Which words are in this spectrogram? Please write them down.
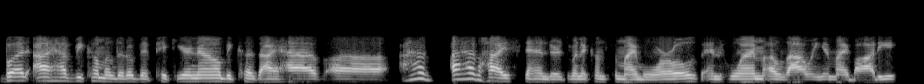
But i have become a little bit pickier now because i have uh i have i have high standards when it comes to my morals and who i'm allowing in my body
